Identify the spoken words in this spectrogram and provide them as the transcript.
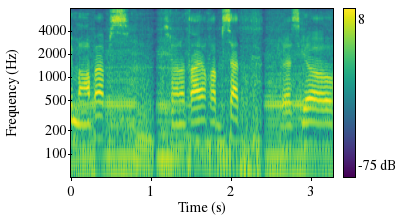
Mga paps. Sana tayo kabsat. Let's go.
